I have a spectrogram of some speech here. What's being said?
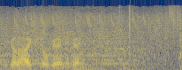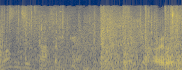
And we got a high kill game again. I don't know.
